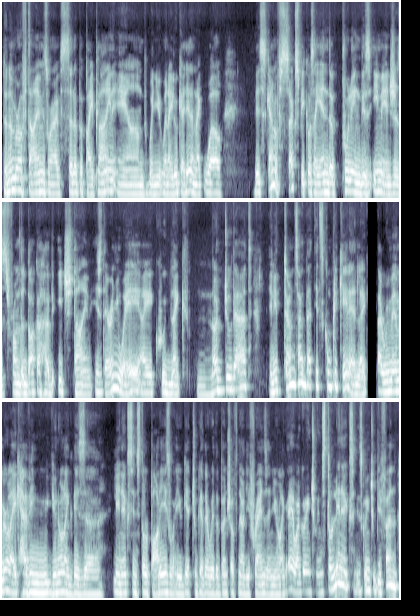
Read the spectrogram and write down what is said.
the number of times where I've set up a pipeline, and when you when I look at it, I'm like, well, this kind of sucks because I end up pulling these images from the Docker Hub each time. Is there any way I could like not do that? And it turns out that it's complicated. Like I remember like having you know like this. Uh, Linux install parties where you get together with a bunch of nerdy friends and you're like, hey, we're going to install Linux and it's going to be fun.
